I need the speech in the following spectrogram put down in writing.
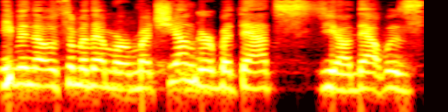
even though some of them are much younger. But that's you know that was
